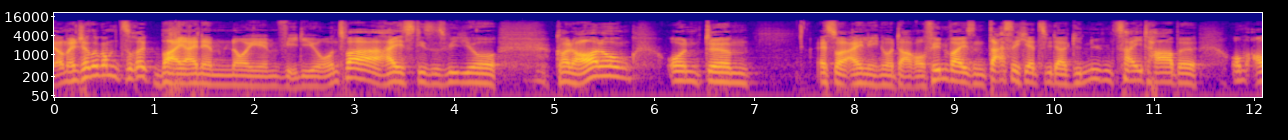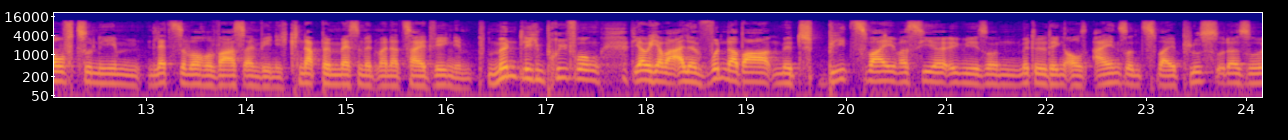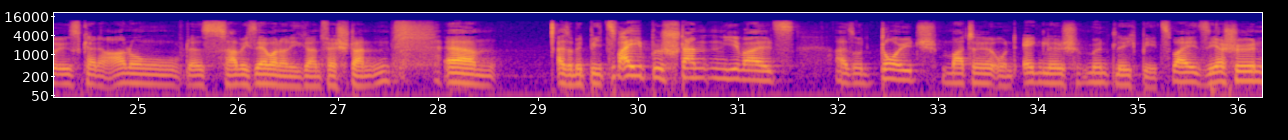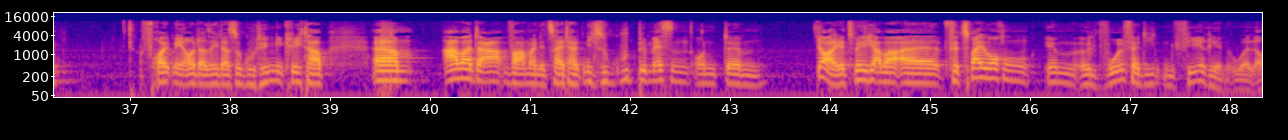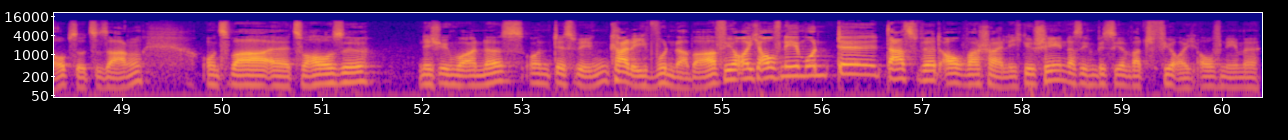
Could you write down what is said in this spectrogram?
Ja, Mensch, willkommen zurück bei einem neuen Video. Und zwar heißt dieses Video, keine Ahnung, und ähm, es soll eigentlich nur darauf hinweisen, dass ich jetzt wieder genügend Zeit habe, um aufzunehmen. Letzte Woche war es ein wenig knapp bemessen mit meiner Zeit wegen den mündlichen Prüfungen. Die habe ich aber alle wunderbar mit B2, was hier irgendwie so ein Mittelding aus 1 und 2 Plus oder so ist. Keine Ahnung, das habe ich selber noch nicht ganz verstanden. Ähm, also mit B2 bestanden jeweils. Also Deutsch, Mathe und Englisch mündlich B2. Sehr schön. Freut mich auch, dass ich das so gut hingekriegt habe. Ähm, aber da war meine Zeit halt nicht so gut bemessen und ähm, ja, jetzt bin ich aber äh, für zwei Wochen im äh, wohlverdienten Ferienurlaub sozusagen. Und zwar äh, zu Hause, nicht irgendwo anders. Und deswegen kann ich wunderbar für euch aufnehmen. Und äh, das wird auch wahrscheinlich geschehen, dass ich ein bisschen was für euch aufnehme.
